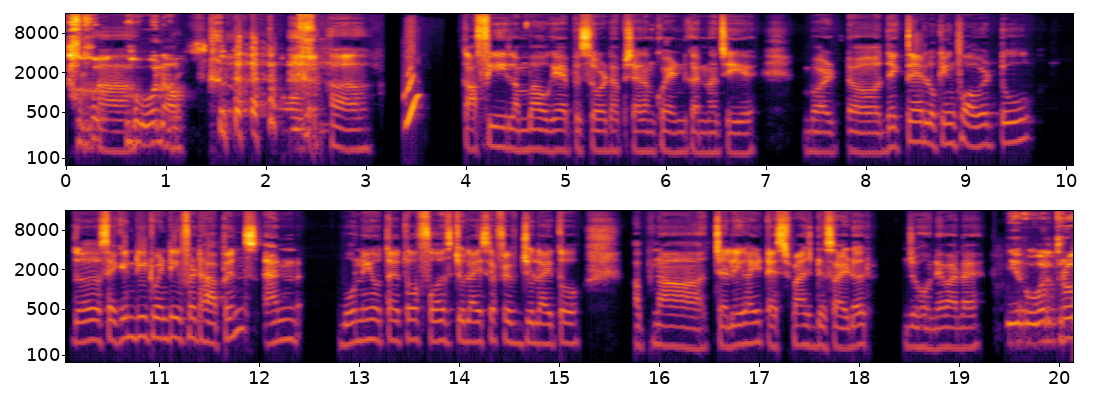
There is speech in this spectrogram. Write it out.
हाँ। तो वो ना हो। हाँ। काफ़ी लंबा हो गया एपिसोड अब शायद हमको एंड करना चाहिए। बट देखते हैं looking forward to the second T twenty if it happens and वो नहीं होता है तो फ़र्स्ट जुलाई से फिफ्थ जुलाई तो अपना चलेगा ही टेस्ट मैच डिसाइडर जो होने वाला है। ये ओवरथ्रो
